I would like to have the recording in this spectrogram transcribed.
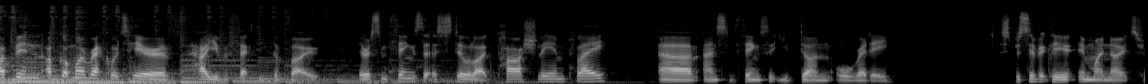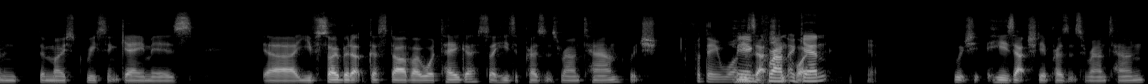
I've been I've got my records here of how you've affected the vote. There are some things that are still like partially in play, um, and some things that you've done already. Specifically, in my notes from the most recent game is uh, you've sobered up Gustavo Ortega, so he's a presence around town, which for day one. Me He's and actually Grant quite- again. which he's actually a presence around town.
